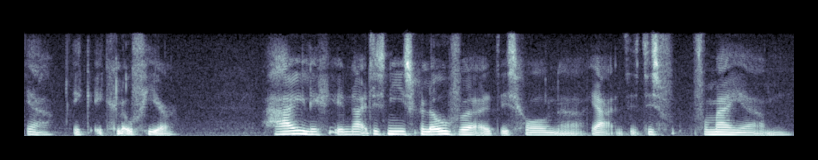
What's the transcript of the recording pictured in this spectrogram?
ja ik, ik geloof hier heilig in. Nou, het is niet eens geloven, het is gewoon, uh, ja, het, het, is voor mij, um,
